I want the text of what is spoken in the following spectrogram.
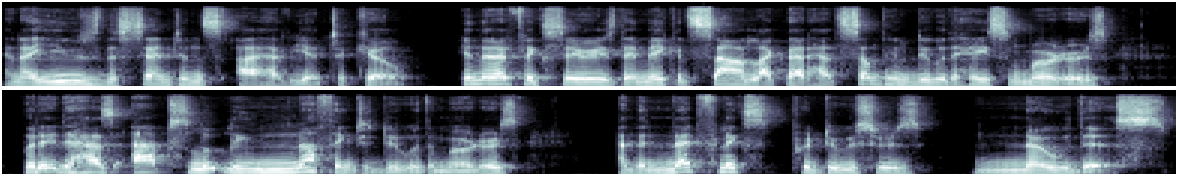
and I use the sentence, I have yet to kill. In the Netflix series, they make it sound like that had something to do with the Haysom murders, but it has absolutely nothing to do with the murders, and the Netflix producers know this.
